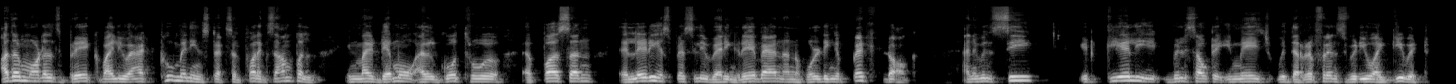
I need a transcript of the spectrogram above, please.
other models break while you add too many instructions. For example, in my demo, I will go through a person, a lady especially wearing Ray-Ban and holding a pet dog. And you will see it clearly builds out an image with the reference video I give it,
